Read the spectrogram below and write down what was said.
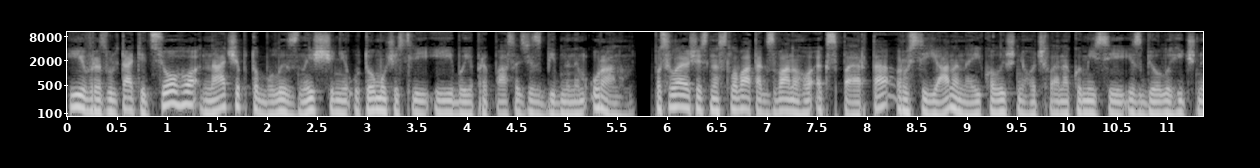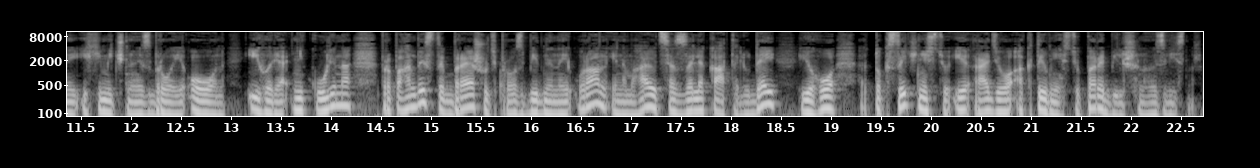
і в результаті цього, начебто, були знищені у тому числі і боєприпаси зі збідненим ураном. Посилаючись на слова так званого експерта, росіянина і колишнього члена комісії із біологічної і хімічної зброї ООН Ігоря Нікуліна, пропагандисти брешуть про збіднений уран і намагаються залякати людей його токсичністю і радіоактивністю, перебільшеною, звісно ж.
